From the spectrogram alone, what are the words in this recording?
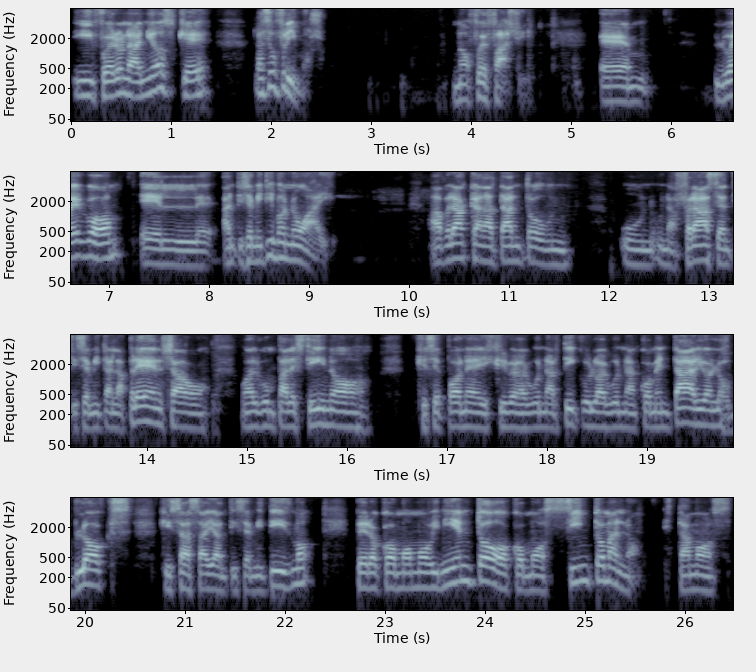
Y fueron años que la sufrimos. No fue fácil. Em, luego, el antisemitismo no hay. Habrá cada tanto una frase antisemita en la prensa o, o, algún palestino que se pone a escribir algún artículo, algún comentario en los blogs, quizás hay antisemitismo, pero como movimiento o como síntoma no. Estamos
